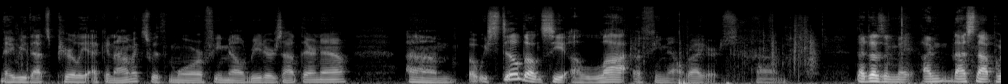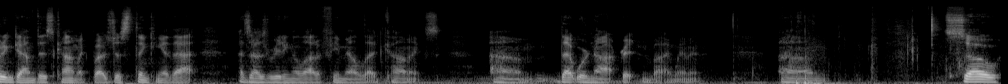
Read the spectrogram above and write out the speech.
Maybe that's purely economics with more female readers out there now. Um, but we still don't see a lot of female writers. Um, that doesn't make I'm that's not putting down this comic, but I was just thinking of that as I was reading a lot of female led comics um, that were not written by women. Um, so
